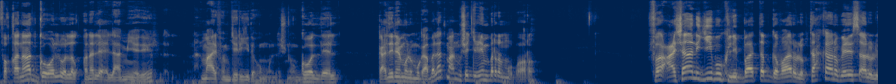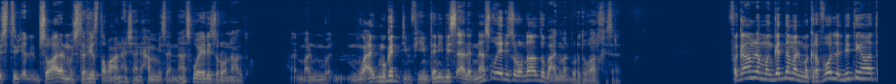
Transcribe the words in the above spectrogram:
فقناة جول ولا القناة الإعلامية دي ما أعرفهم جريده هم ولا شنو. جول ديل قاعدين يعملوا مقابلات مع المشجعين برا المباراة. فعشان يجيبوا كليبات تبقى viral وبتاع كانوا بيسألوا السؤال المستفز طبعا عشان يحمس الناس. where's رونالدو الم- الم- المقدم فهمتني؟ بيسأل الناس where's رونالدو بعد ما البرتغال خسرت. فقام لما قدم الميكروفون للبنت قامت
